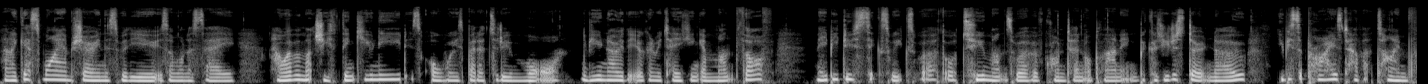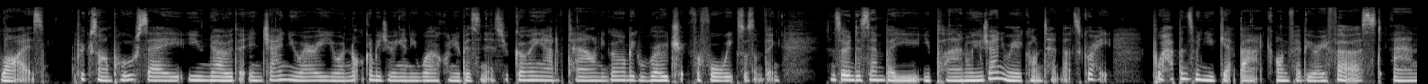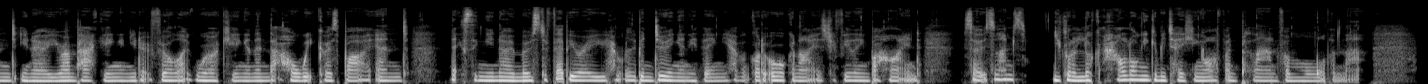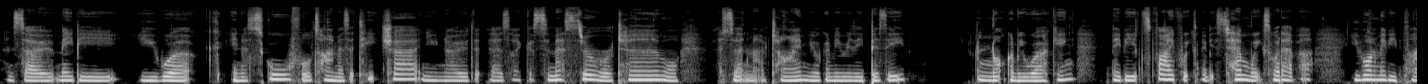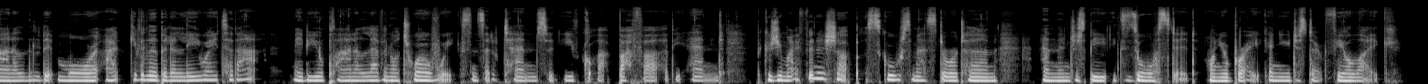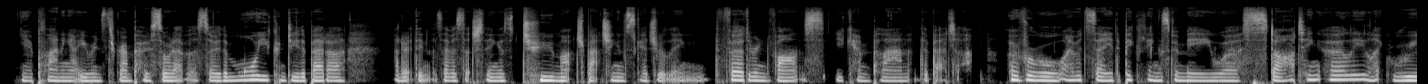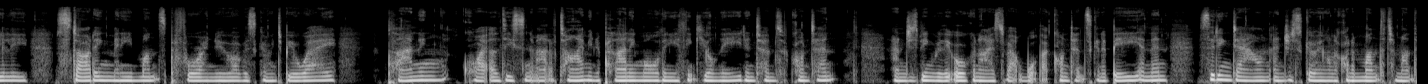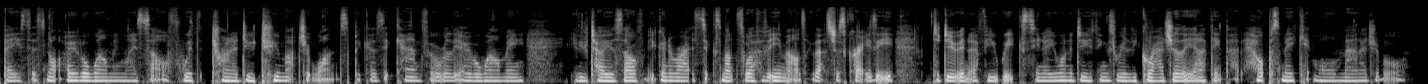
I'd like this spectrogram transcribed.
And I guess why I'm sharing this with you is I want to say, however much you think you need, it's always better to do more. If you know that you're going to be taking a month off, maybe do six weeks worth or two months worth of content or planning because you just don't know. You'd be surprised how that time flies. For example, say you know that in January you are not going to be doing any work on your business. You're going out of town, you're going on a big road trip for four weeks or something. And so in December you, you plan all your January content. That's great. But what happens when you get back on February 1st and, you know, you're unpacking and you don't feel like working and then that whole week goes by and next thing you know, most of February you haven't really been doing anything. You haven't got it organized. You're feeling behind. So sometimes you've got to look at how long you're going to be taking off and plan for more than that. And so maybe you work in a school full time as a teacher and you know that there's like a semester or a term or a certain amount of time you're going to be really busy and not going to be working. Maybe it's five weeks, maybe it's 10 weeks, whatever. You want to maybe plan a little bit more, give a little bit of leeway to that. Maybe you'll plan 11 or 12 weeks instead of 10 so you've got that buffer at the end because you might finish up a school semester or term and then just be exhausted on your break and you just don't feel like, you know, planning out your Instagram posts or whatever. So the more you can do, the better. I don't think there's ever such thing as too much batching and scheduling. The further in advance you can plan, the better. Overall, I would say the big things for me were starting early, like really starting many months before I knew I was going to be away planning quite a decent amount of time, you know, planning more than you think you'll need in terms of content and just being really organized about what that content's going to be. And then sitting down and just going on like on a month to month basis, not overwhelming myself with trying to do too much at once because it can feel really overwhelming. If you tell yourself that you're going to write six months worth of emails, like that's just crazy to do in a few weeks. You know, you want to do things really gradually. And I think that helps make it more manageable.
